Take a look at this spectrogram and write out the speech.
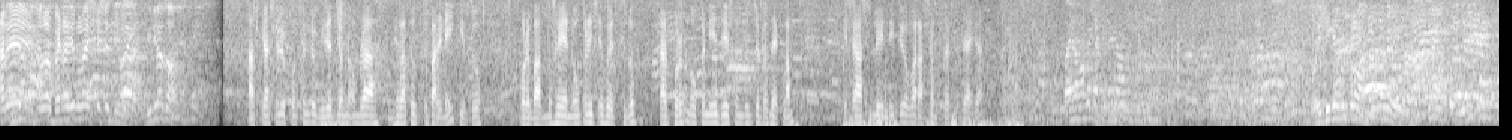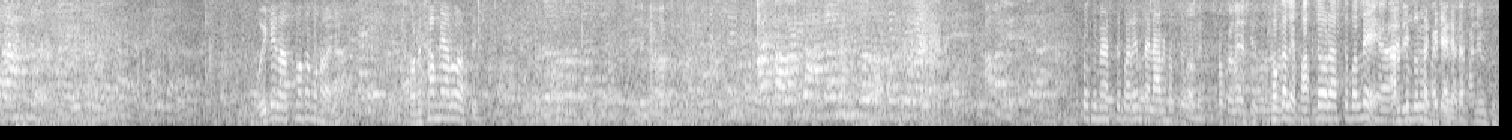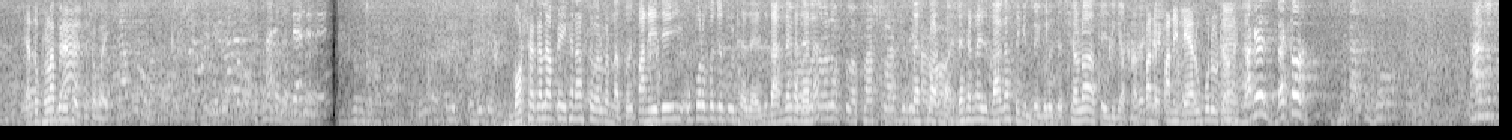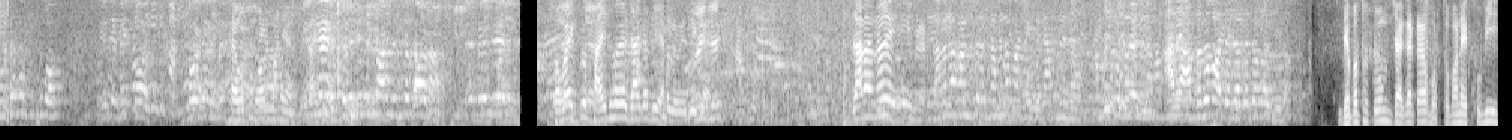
আরে শালার ব্যাটারি মনে হয় শেষের দিকে। ভিডিও কর আজকে আসলে প্রচণ্ড ভিড়ের জন্য আমরা ভেলাতে উঠতে পারিনি কিন্তু পরে বাধ্য হয়ে নৌকা নিতে হয়েছিল। তারপরে নৌকা নিয়ে যে সৌন্দর্যটা দেখলাম এটা আসলে দ্বিতীয়বার আসার মতো একটা জায়গা। ওইদিকে তো সব অন্ধকার হয়ে গেছে ওইটাই লাস্ট মাথা মনে হয় না। ওটা সামনে আরও আছে। প্রথমে আসতে পারেন তাহলে আরও স্বচ্ছ পাবেন। সকালে সকালে ফার্স্ট আওয়ারে আসতে পারলে আরও সুন্দর থাকবে জায়গাটা। এত ঘোলা করে ফেলছে সবাই বর্ষাকালে আপনি এখানে আসতে পারবেন না তো পানি যেই উপরে পর্যন্ত উঠে যায় যে দাগ দেখা যায় না ফ্ল্যাশ ফ্লাড হয় দেখেন না যে দাগ আছে কিন্তু এগুলো যে শ্যাওলা আছে এদিকে আপনার পানি পানি লেয়ার উপরে উঠে অনেক হ্যাঁ থেকে পানি আসছে সবাই একটু সাইড হয়ে জায়গা দিয়ে ওই যে ঝামেলা মানুষের ঝামেলা পাকাইছে আপনারা? আমরা সোজা ছিলাম আরে আমরা তো বাদে যাবে তোমরা দিলাম দেবথাকুম জায়গাটা বর্তমানে খুবই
